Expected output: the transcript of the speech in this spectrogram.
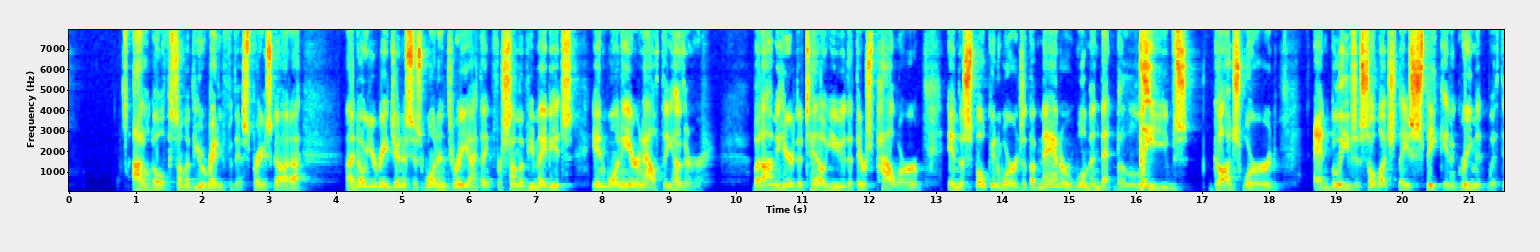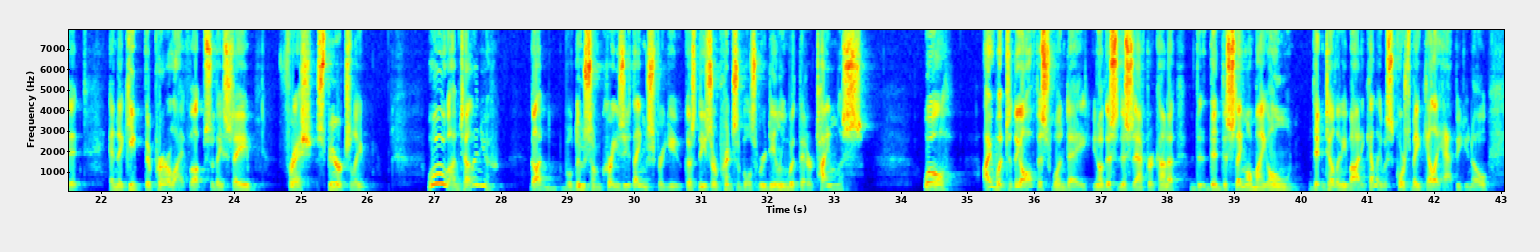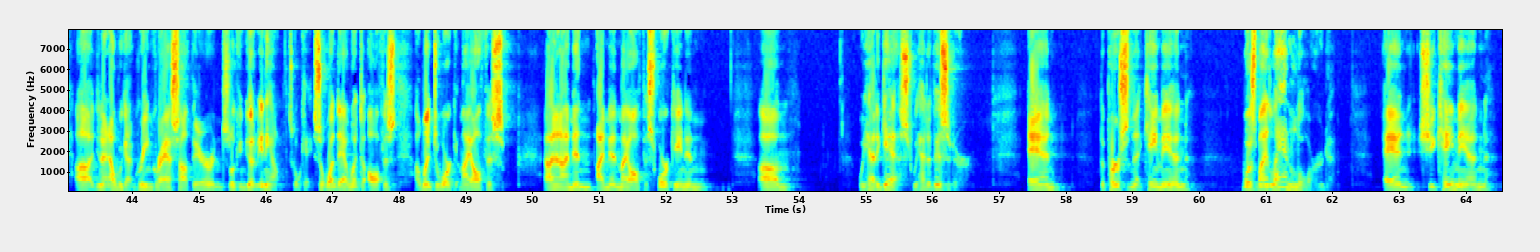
I don't know if some of you are ready for this. Praise God. I, I know you read Genesis 1 and 3. I think for some of you, maybe it's in one ear and out the other. But I'm here to tell you that there's power in the spoken words of the man or woman that believes God's word and believes it so much they speak in agreement with it and they keep their prayer life up so they stay fresh spiritually. Woo, I'm telling you, God will do some crazy things for you because these are principles we're dealing with that are timeless. Well, I went to the office one day. You know, this this is after kind of did this thing on my own. Didn't tell anybody. Kelly was, of course, made Kelly happy. You know, uh, you know now we got green grass out there and it's looking good. Anyhow, it's okay. So one day I went to office. I went to work at my office, and I'm in I'm in my office working, and um, we had a guest. We had a visitor, and the person that came in was my landlord, and she came in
